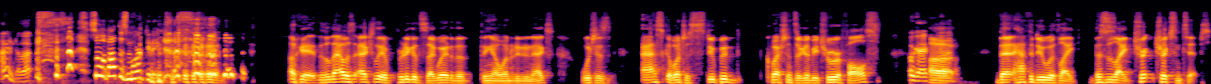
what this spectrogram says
I didn't know that. so about this marketing. okay, so that was actually a pretty good segue to the thing I wanted to do next, which is ask a bunch of stupid questions that are going to be true or false. Okay. Uh, that have to do with like this is like trick tricks and tips.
